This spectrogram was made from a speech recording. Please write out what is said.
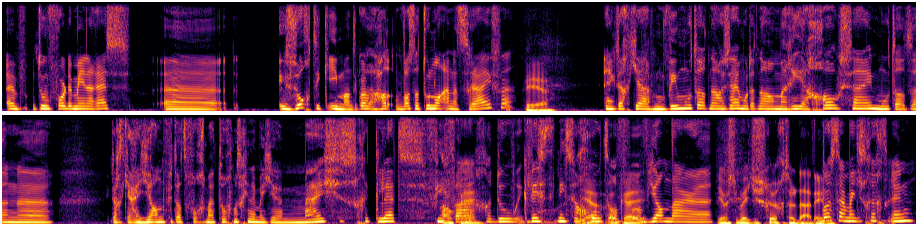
en toen voor de minnares eh, zocht ik iemand. Ik was, had- was dat toen al aan het schrijven. Ja. En ik dacht, ja, wie moet dat nou zijn? Moet dat nou een Maria Goos zijn? Moet dat een... eh, Ik dacht, ja, Jan vindt dat volgens mij toch misschien een beetje meisjesgeklets. FIFA-gedoe. Ik wist het niet zo Ja, goed. Of, of Jan daar... eh, Je was een beetje schuchter daarin. was daar een beetje schuchter in.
